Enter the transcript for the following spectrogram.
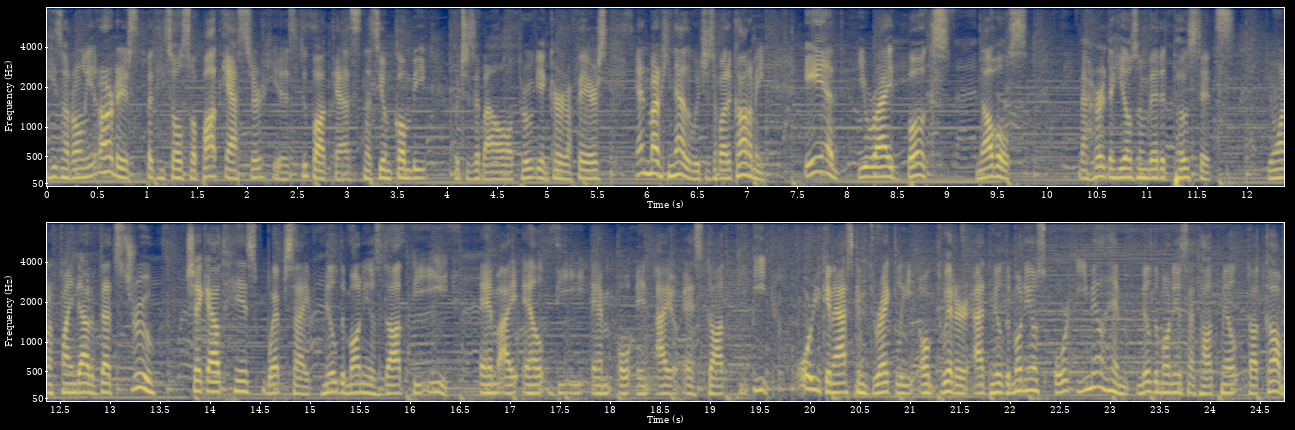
He's not only an artist, but he's also a podcaster. He has two podcasts, Nacion Combi, which is about Peruvian current affairs, and Marginal, which is about economy. And he writes books, novels. I heard that he also invented post-its. If you want to find out if that's true, check out his website, mildemonios.pe, M-I-L-D-E-M-O-N-I-O-S.pe, or you can ask him directly on Twitter at mildemonios or email him, mildemonios at hotmail.com.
